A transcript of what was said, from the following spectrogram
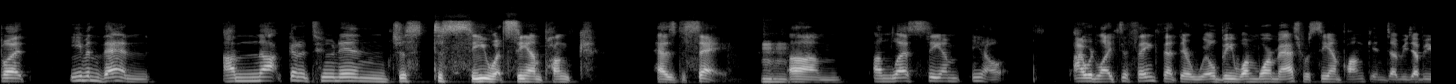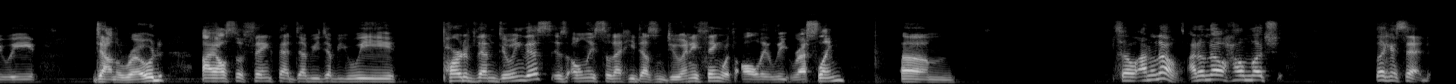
But even then, I'm not going to tune in just to see what CM Punk has to say. Um, unless CM, you know, I would like to think that there will be one more match with CM Punk in WWE down the road. I also think that WWE, part of them doing this is only so that he doesn't do anything with All Elite Wrestling. Um, so I don't know. I don't know how much. Like I said,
